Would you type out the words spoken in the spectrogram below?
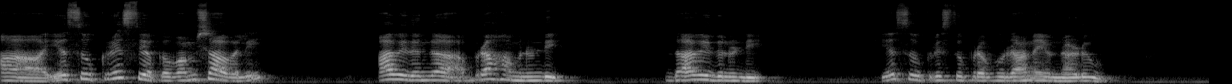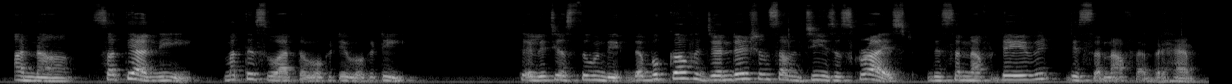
ఆ యేసు క్రీస్తు యొక్క వంశావళి ఆ విధంగా అబ్రాహాము నుండి దావీదు నుండి యేసు క్రీస్తు ప్రభు రానై ఉన్నాడు అన్న సత్యాన్ని మత్స్వార్త ఒకటి ఒకటి తెలియచేస్తూ ఉంది. The book of generations of Jesus Christ the son of David the son of Abraham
